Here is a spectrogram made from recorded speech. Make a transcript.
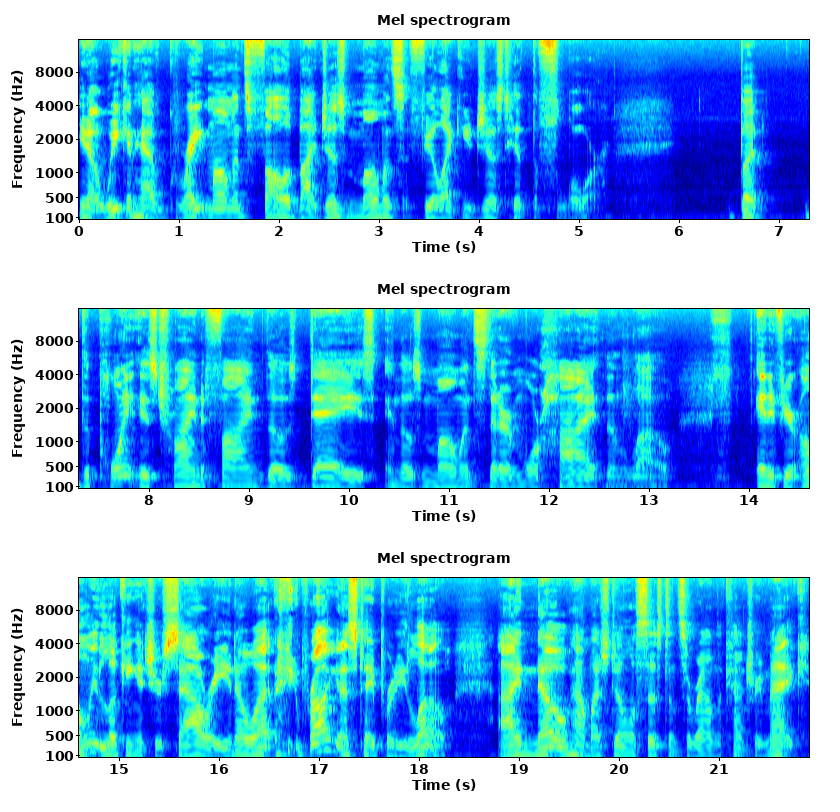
You know, we can have great moments followed by just moments that feel like you just hit the floor. But the point is trying to find those days and those moments that are more high than low. And if you're only looking at your salary, you know what? You're probably going to stay pretty low. I know how much dental assistants around the country make.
